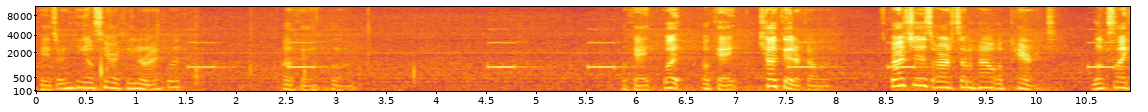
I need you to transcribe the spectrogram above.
Okay, is there anything else here I can interact with? Okay, hold on. Okay, wait, okay. Calculator cover. Scratches are somehow apparent. Looks like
